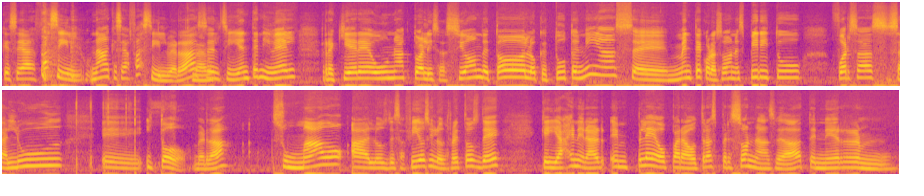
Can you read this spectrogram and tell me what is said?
que sea fácil, nada que sea fácil, ¿verdad? Claro. El siguiente nivel requiere una actualización de todo lo que tú tenías, eh, mente, corazón, espíritu, fuerzas, salud eh, y todo, ¿verdad? Sumado a los desafíos y los retos de que ya generar empleo para otras personas, ¿verdad? Tener... mm,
